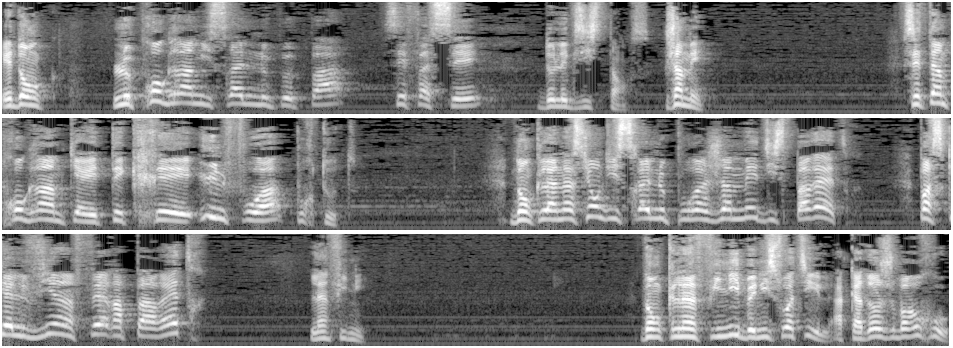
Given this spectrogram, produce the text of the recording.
et donc le programme Israël ne peut pas s'effacer de l'existence. Jamais. C'est un programme qui a été créé une fois pour toutes. Donc la nation d'Israël ne pourra jamais disparaître, parce qu'elle vient faire apparaître l'infini. Donc l'infini béni soit-il, Akadosh Baruch Hu.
